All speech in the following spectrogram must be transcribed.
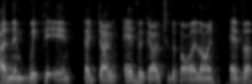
and then whip it in. They don't ever go to the byline ever.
